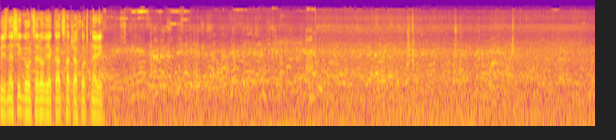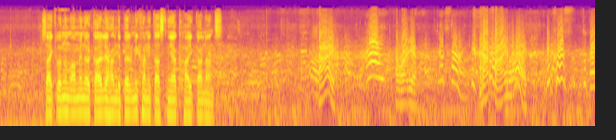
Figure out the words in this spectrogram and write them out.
բիզնեսի գործերով եկած հաճախորդների։ Սայկլոնում ամեն օր կարելի է հանդիպել մի քանի տասնյակ հայ կանանց։ Hi. How are you? Not fine. Not fine. Why? Because today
